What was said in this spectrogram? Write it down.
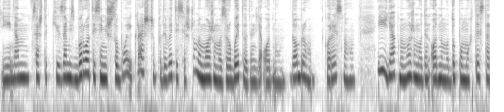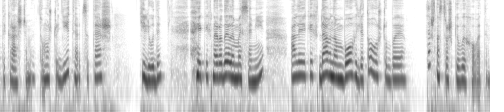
І нам все ж таки замість боротися між собою краще подивитися, що ми можемо зробити один для одного доброго, корисного, і як ми можемо один одному допомогти стати кращими. Тому що діти це теж ті люди, яких народили ми самі, але яких дав нам Бог для того, щоб теж нас трошки виховати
